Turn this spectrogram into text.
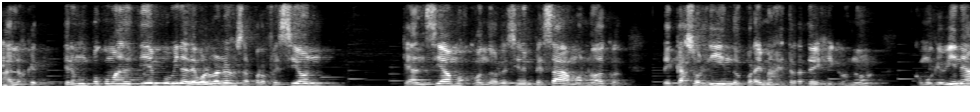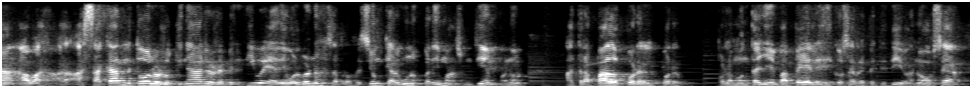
a los que tenemos un poco más de tiempo, viene a devolvernos esa profesión que ansiamos cuando recién empezamos, ¿no? De casos lindos, por ahí más estratégicos, ¿no? Como que viene a, sacarle todo lo rutinario, repetitivo y a devolvernos esa profesión que algunos perdimos hace un tiempo, ¿no? Atrapados por, el, por, por la montaña de papeles y cosas repetitivas, ¿no? O sea,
